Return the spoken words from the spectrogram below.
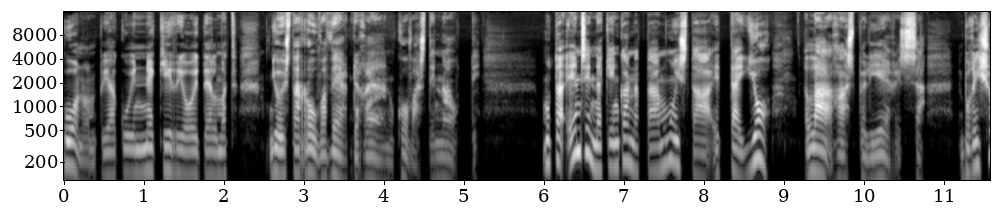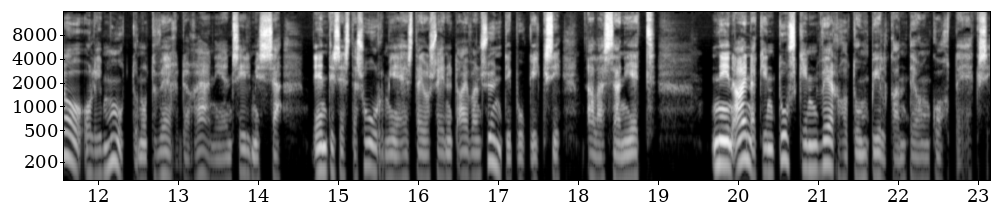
huonompia kuin ne kirjoitelmat, joista rouva Verderään kovasti nautti. Mutta ensinnäkin kannattaa muistaa, että jo La Raspelierissa Brichot oli muuttunut Verderäänien silmissä entisestä suurmiehestä, jos ei nyt aivan syntipukiksi, Alassaniet, niin ainakin tuskin verhotun pilkanteon kohteeksi.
